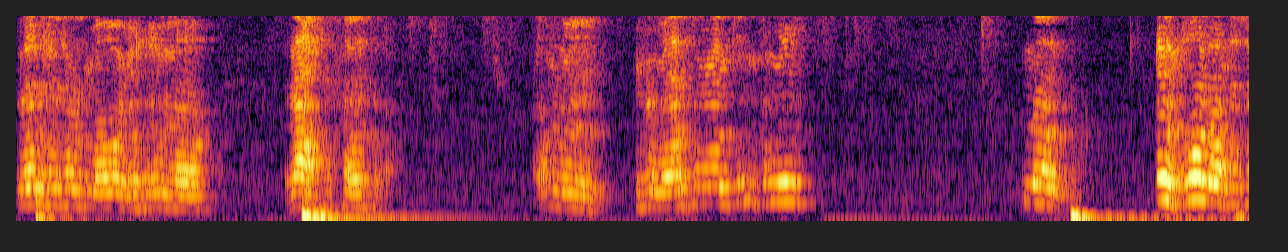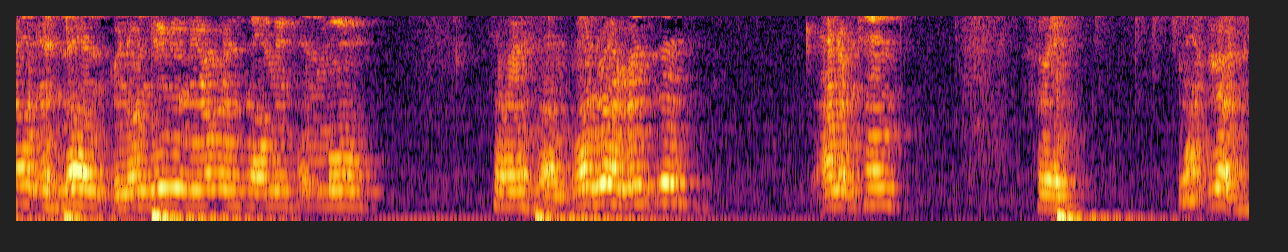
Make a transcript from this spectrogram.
of Tomorrow is in the last place of the financial ranking for me. But if one episode is done, you don't need to deal with zombies anymore. So it's like, what do I rate this? Out of 10? 3. Not good.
